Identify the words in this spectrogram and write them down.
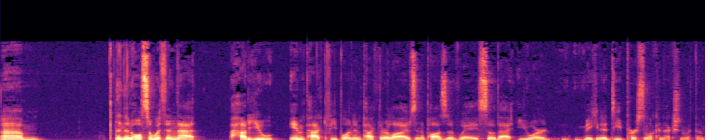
Um, and then also within that, how do you impact people and impact their lives in a positive way so that you are making a deep personal connection with them?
